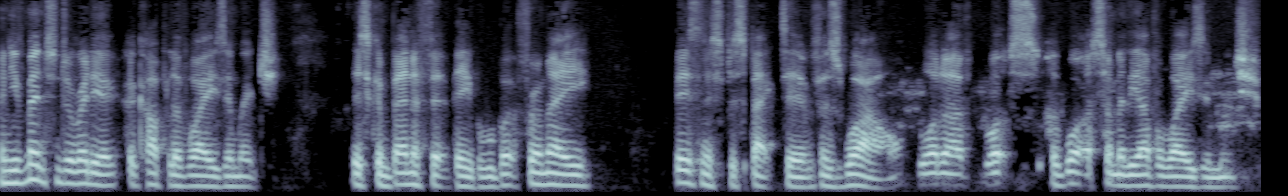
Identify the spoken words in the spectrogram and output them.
And you've mentioned already a, a couple of ways in which this can benefit people but from a business perspective as well, what are what's what are some of the other ways in which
